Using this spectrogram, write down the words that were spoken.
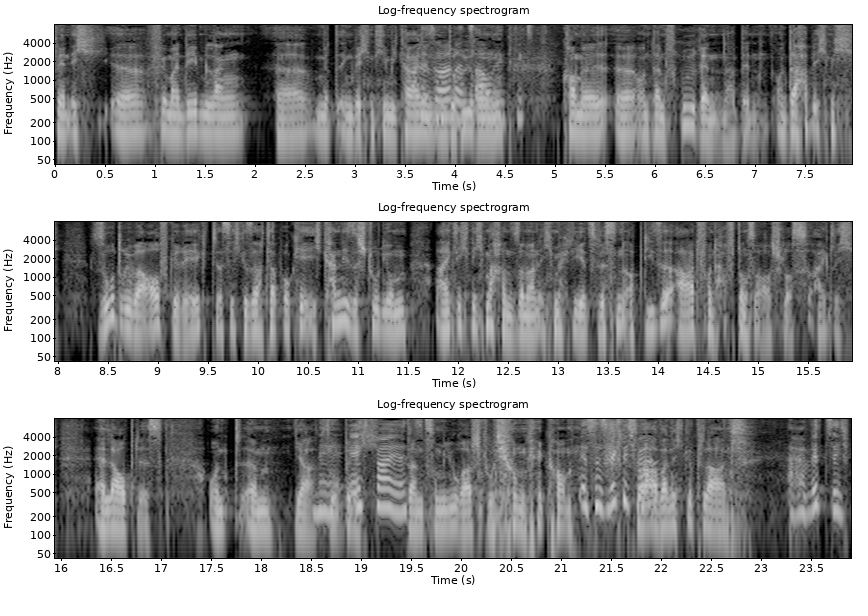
wenn ich äh, für mein Leben lang äh, mit irgendwelchen Chemikalien in Berührung komme äh, und dann Frührentner bin. Und da habe ich mich so drüber aufgeregt, dass ich gesagt habe, okay, ich kann dieses Studium eigentlich nicht machen, sondern ich möchte jetzt wissen, ob diese Art von Haftungsausschluss eigentlich erlaubt ist. Und ähm, ja, nee, so bin ich dann zum Jurastudium gekommen. Ist es wirklich das war wahr? aber nicht geplant. Aber witzig,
